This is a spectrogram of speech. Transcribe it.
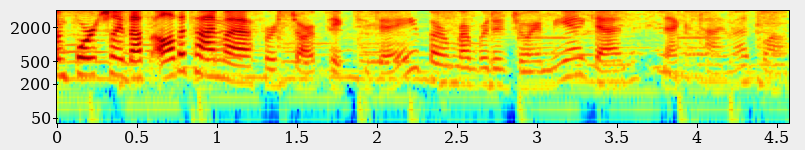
Unfortunately, that's all the time I have for StarPic today, but remember to join me again next time as well.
